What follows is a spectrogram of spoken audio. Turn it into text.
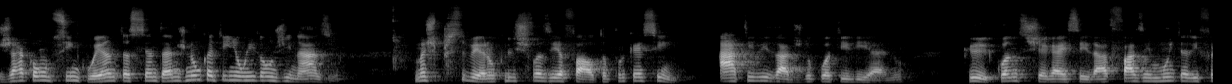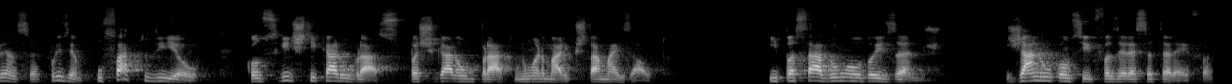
já com 50, 60 anos, nunca tinham ido a um ginásio. Mas perceberam que lhes fazia falta, porque assim, há atividades do cotidiano que, quando se chega a essa idade, fazem muita diferença. Por exemplo, o facto de eu conseguir esticar o braço para chegar a um prato num armário que está mais alto e passado um ou dois anos já não consigo fazer essa tarefa,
